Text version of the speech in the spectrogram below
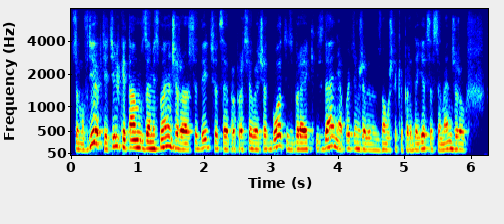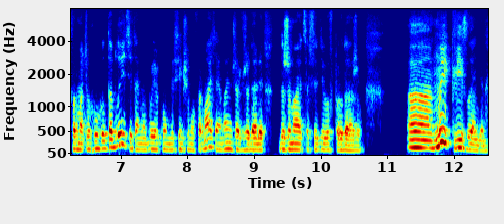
цьому в Діректі, тільки там замість менеджера сидить оце пропрацьовує чат-бот і збирає якісь дані, а потім вже знову ж таки передається це менеджеру в форматі Google таблиці там або якомусь іншому форматі, а менеджер вже далі дожимає це все діло в продажу. Ну і квіз-лендінг.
